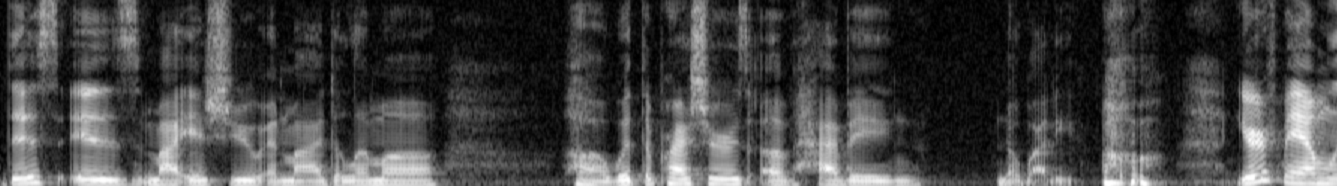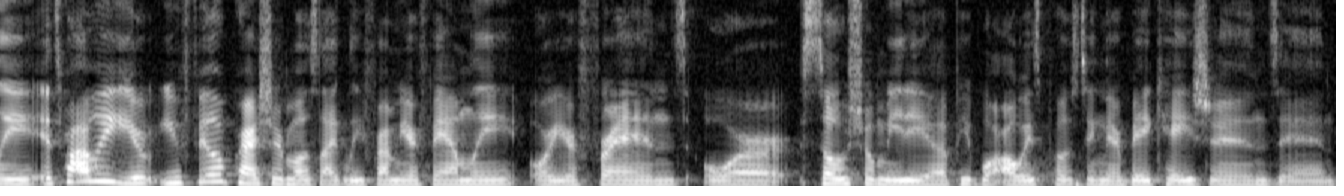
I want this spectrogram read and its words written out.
this is my issue and my dilemma uh, with the pressures of having nobody. your family, it's probably you you feel pressure most likely from your family or your friends or social media. People always posting their vacations and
